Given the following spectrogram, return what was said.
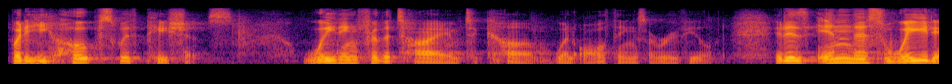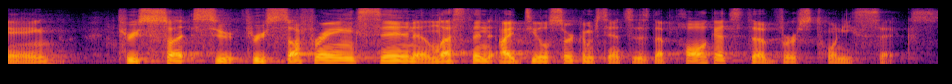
But he hopes with patience, waiting for the time to come when all things are revealed. It is in this waiting, through, through suffering, sin, and less than ideal circumstances, that Paul gets to verse 26.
